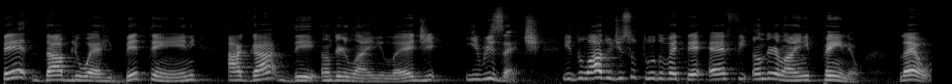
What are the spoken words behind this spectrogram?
PWR BTN, HD underline LED e reset. E do lado disso tudo vai ter F underline panel. Léo,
